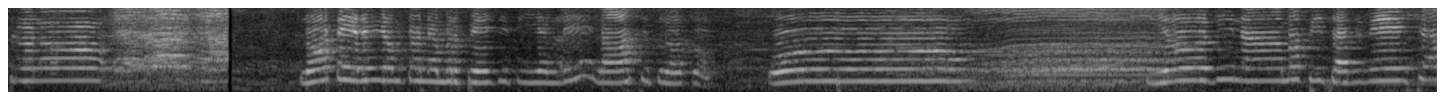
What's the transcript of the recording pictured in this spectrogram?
తృణు నూట ఇరవై ఒకటో నెంబర్ పేజీ తీయండి లాస్ట్ శ్లోకం. ఓ యోగినామపి సర్వేషా.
